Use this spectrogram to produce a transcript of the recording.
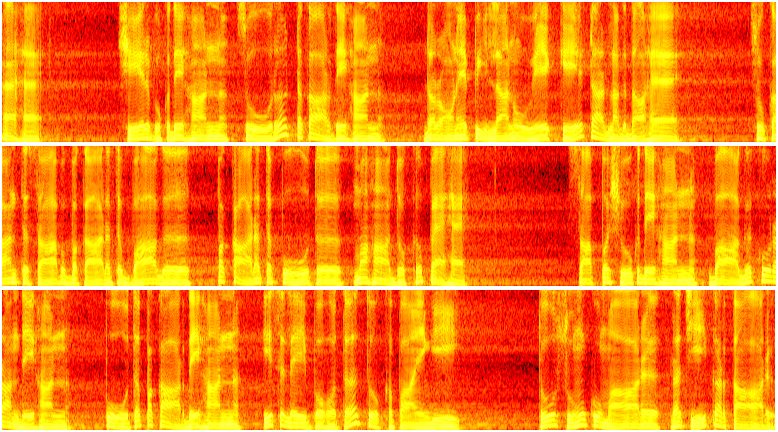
ਐ ਸ਼ੇਰ ਭੁਕਦੇ ਹਨ, ਸੂਰ ਟਕਾਰਦੇ ਹਨ। ਡਰਾਉਣੇ ਭੀਲਾਂ ਨੂੰ ਵੇਖ ਕੇ ਡਰ ਲੱਗਦਾ ਹੈ। ਸੁਕੰਤ ਸਾਪ ਬਕਾਰਤ ਬਾਗ ਪਕਾਰਤ ਭੂਤ, ਮਹਾ ਦੁਖ ਪੈ ਹੈ ਸੱਪ ਸ਼ੂਕਦੇ ਹਨ, ਬਾਗ ਕੁਰਾਂਦੇ ਹਨ, ਭੂਤ ਪਕਾਰਦੇ ਹਨ ਇਸ ਲਈ ਬਹੁਤ ਦੁੱਖ ਪਾਏਗੀ। ਤੂੰ ਸੂ ਕੁਮਾਰ, ਰਚੀ ਕਰਤਾਰ,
